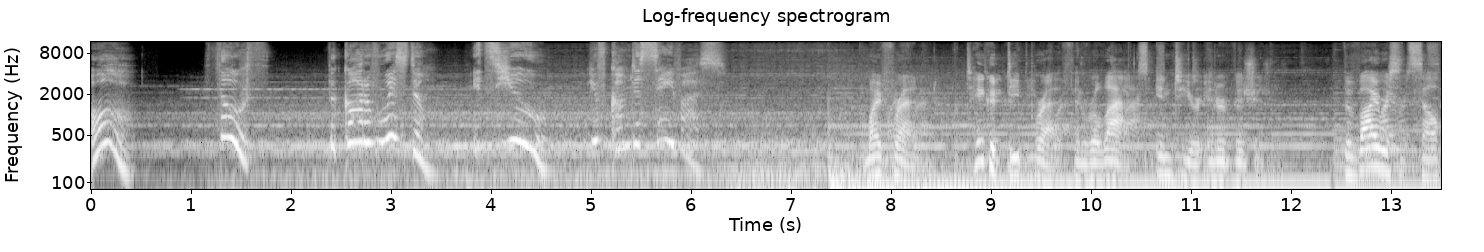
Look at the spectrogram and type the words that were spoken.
oh, wisdom. It's you. You've come to save us. My friend, take a deep breath and relax into your inner vision. The virus itself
